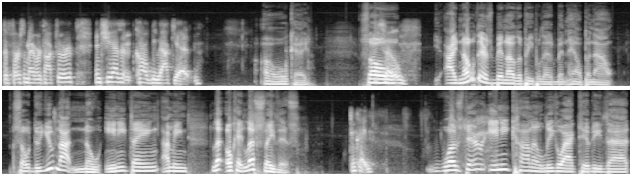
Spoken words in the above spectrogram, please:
the first time I ever talked to her, and she hasn't called me back yet. Oh, okay. So, so I know there's been other people that have been helping out. So do you not know anything? I mean, let okay, let's say this. Okay. Was there any kind of legal activity that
